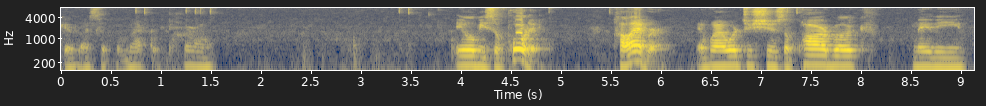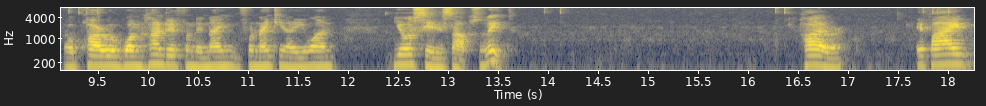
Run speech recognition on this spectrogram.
Get myself a Pro. It will be supported. However, if I were to choose a PowerBook, maybe a PowerBook 100 from the nine from 1991, you'll see it is obsolete. However, if I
